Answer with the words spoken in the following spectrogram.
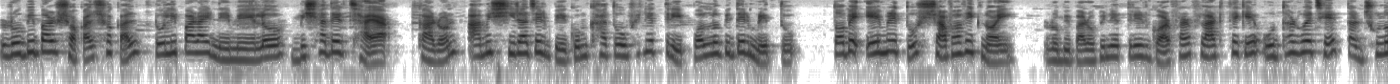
রবিবার সকাল সকাল টলিপাড়ায় নেমে এলো বিষাদের ছায়া। কারণ, আমি সিরাজের বেগম খাত অভিনেত্রী পল্লবীদের মৃত্যু। তবে এ মৃত্যু স্বাভাবিক নয়। রবিবার অভিনেত্রীর গরফার ফ্ল্যাট থেকে উদ্ধার হয়েছে তার ঝুলো।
